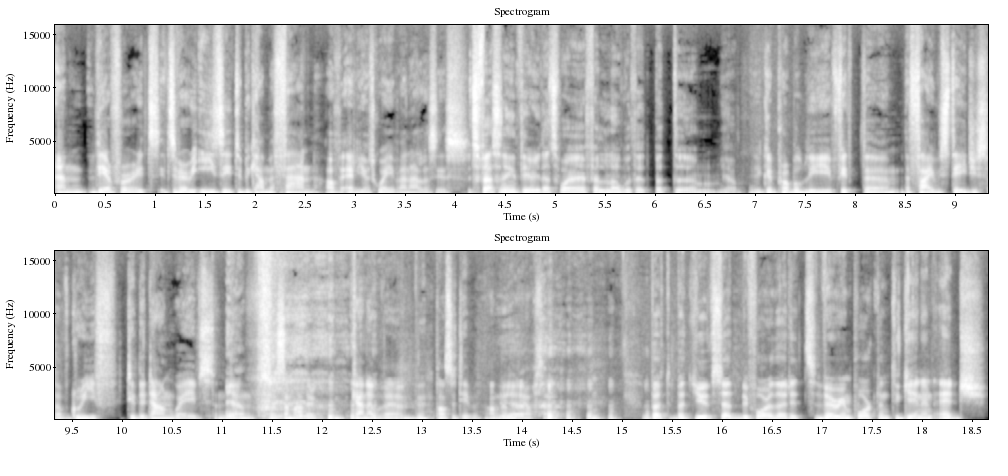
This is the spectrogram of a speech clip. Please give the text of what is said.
and therefore it's it's very easy to become a fan of Elliott wave analysis. It's fascinating theory. That's why I fell in love with it. But um, yeah, you could probably fit the the five stages of grief to the down waves, and yeah. then some other kind of uh, positive on the, yeah. upside. but but you've said before that it's very important to gain an edge,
